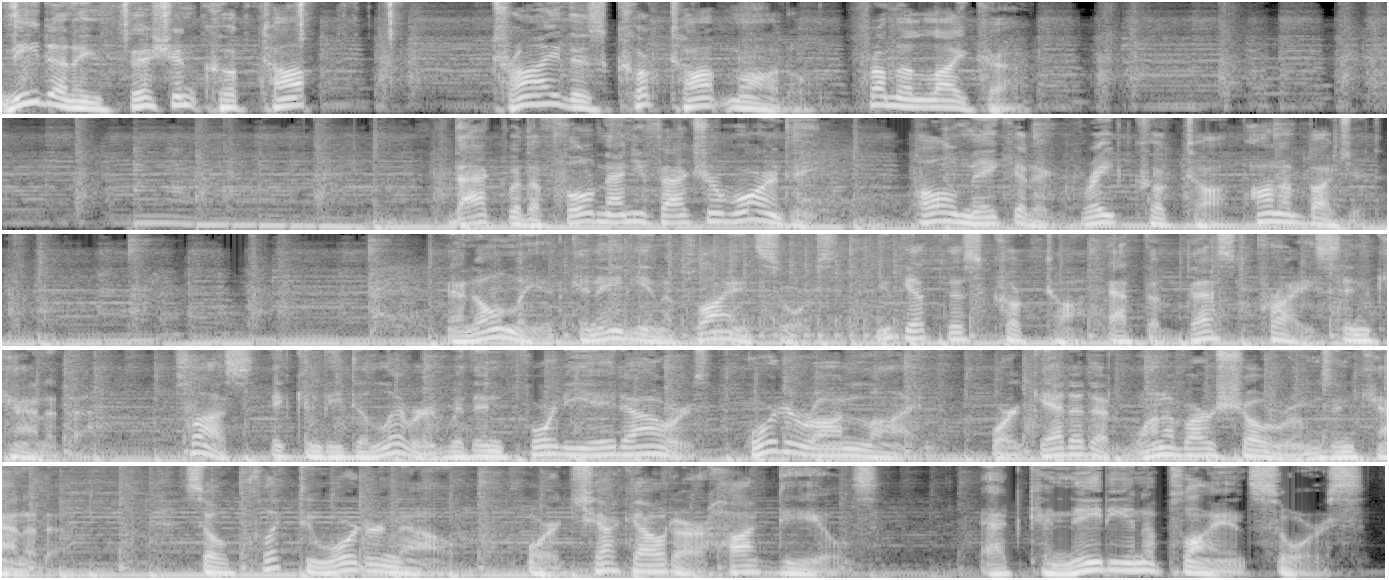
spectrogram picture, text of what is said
Need an efficient cooktop? Try this cooktop model from Elica. Backed with a full manufacturer warranty, all make it a great cooktop on a budget. And only at Canadian Appliance Source, you get this cooktop at the best price in Canada. Plus, it can be delivered within 48 hours. Order online or get it at one of our showrooms in Canada. So click to order now or check out our hot deals at Canadian Appliance Source.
